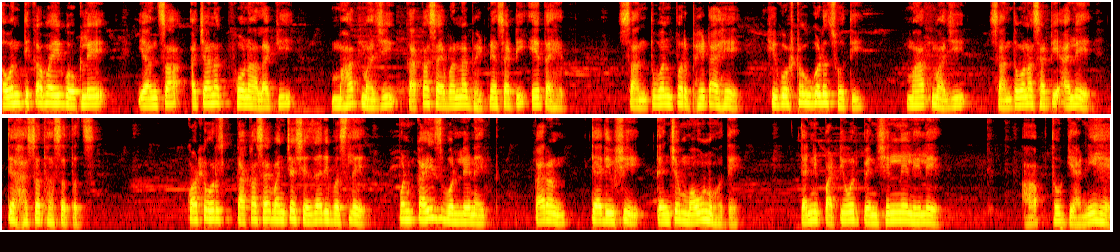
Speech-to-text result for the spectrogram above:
अवंतिकाबाई गोखले यांचा अचानक फोन आला की महात्माजी काकासाहेबांना भेटण्यासाठी येत आहेत. सांत्वनपर भेट आहे ही गोष्ट उघडच होती. महात्माजी सांत्वनासाठी आले ते हसत हसतच. कॉटवर काकासाहेबांच्या शेजारी बसले. पण काहीच बोलले नाहीत. कारण त्या दिवशी त्यांचे मौन होते. त्यांनी पाटीवर पेन्सिलने लिहिले आप तो ज्ञानी है.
